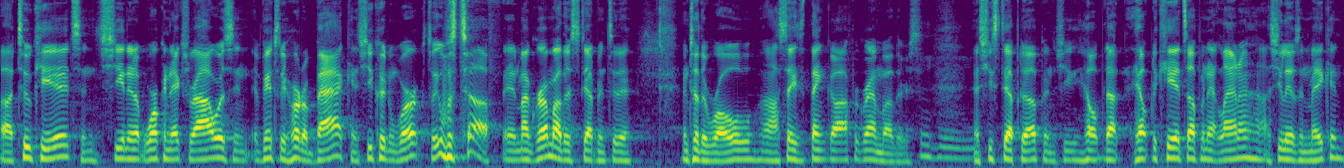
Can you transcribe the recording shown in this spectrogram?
uh, two kids, and she ended up working extra hours, and eventually hurt her back, and she couldn't work, so it was tough. And my grandmother stepped into the into the role. I say thank God for grandmothers, mm-hmm. and she stepped up and she helped out helped the kids up in Atlanta. Uh, she lives in Macon.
